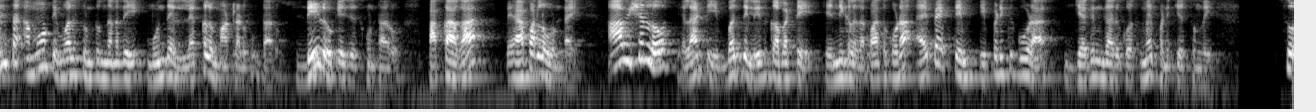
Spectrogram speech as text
ఎంత అమౌంట్ ఇవ్వాల్సి ఉంటుందన్నది ముందే లెక్కలు మాట్లాడుకుంటారు డీల్ ఓకే చేసుకుంటారు పక్కాగా పేపర్లో ఉంటాయి. ఆ విషయంలో ఎలాంటి ఇబ్బంది లేదు కాబట్టి ఎన్నికల తర్వాత కూడా ఐపాక్ టీం ఇప్పటికీ కూడా జగన్ గారి కోసమే పనిచేస్తుంది. సో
